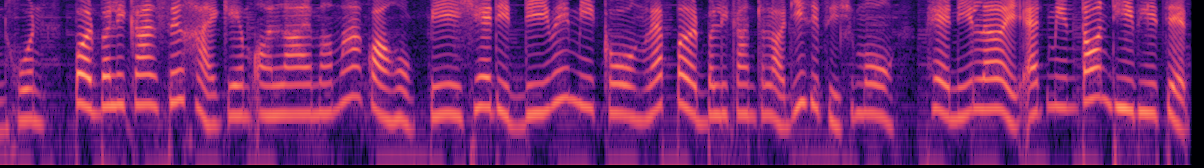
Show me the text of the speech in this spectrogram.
นคนเปิดบริการซื้อขายเกมออนไลน์มามากกว่า 6 ปี เครดิตดีไม่มีโกง และเปิดบริการตลอด 24 ชั่วโมง เพจนี้เลยแอดมินต้น TP7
